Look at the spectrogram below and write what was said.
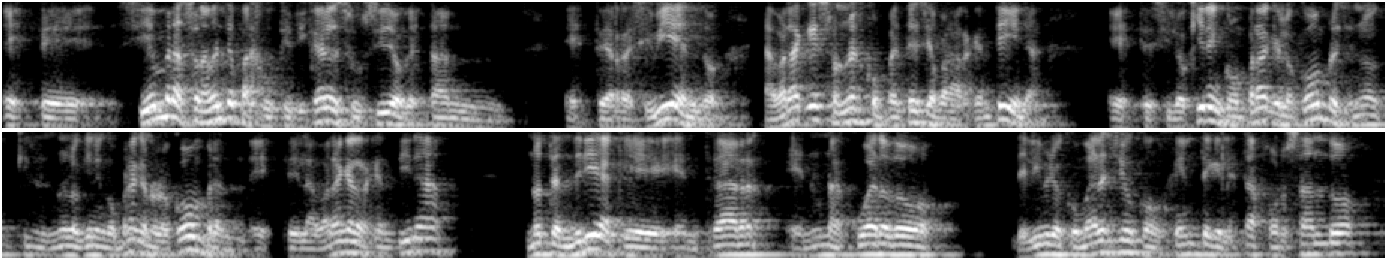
este, siembra solamente para justificar el subsidio que están este, recibiendo. La verdad que eso no es competencia para Argentina. Este, si lo quieren comprar, que lo compren, si no, no lo quieren comprar, que no lo compren. Este, la verdad que la Argentina no tendría que entrar en un acuerdo de libre comercio con gente que le está forzando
